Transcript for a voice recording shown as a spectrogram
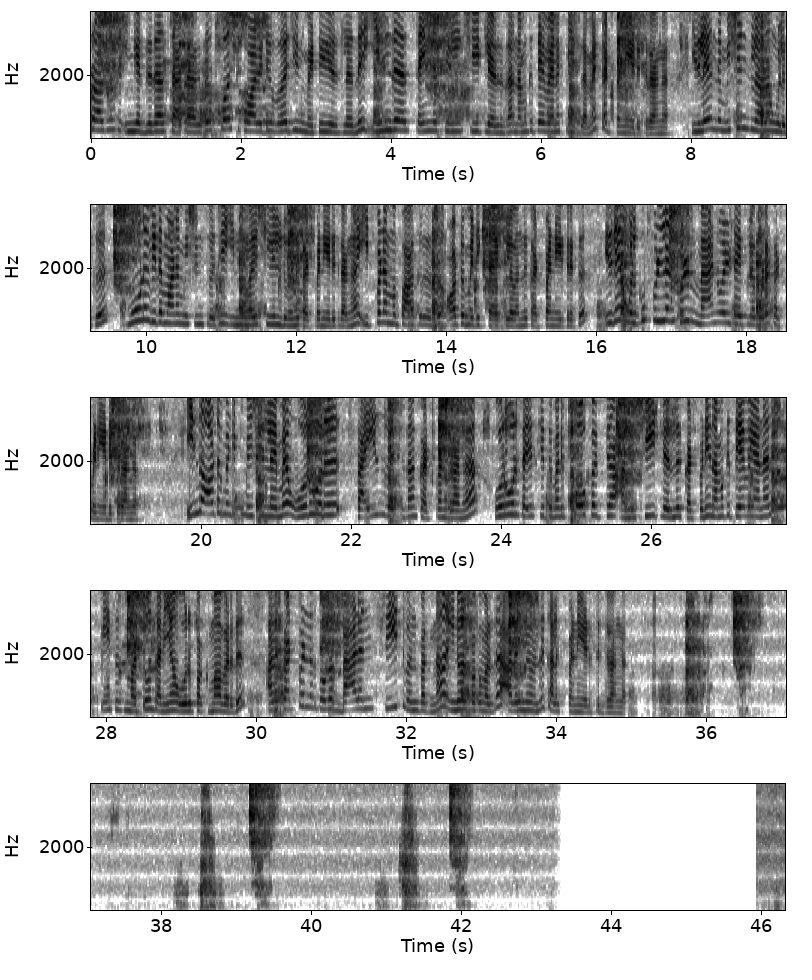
ப்ராசஸ் இங்கேருந்து தான் ஸ்டார்ட் ஆகுது. ஃபர்ஸ்ட் குவாலிட்டி வெர்ஜின் மெட்டீரியல்ஸ்லேருந்து இந்த ஸ்டெயின்லெஸ் ஸ்டீல் ஷீட்லேருந்து தான் நமக்கு தேவையான பீஸ் எல்லாமே கட் பண்ணி எடுக்கிறாங்க. இதில் இந்த மிஷின்ஸில் வந்து உங்களுக்கு மூணு விதமான மிஷின்ஸ் வச்சு இந்த மாதிரி ஷீல்டு வந்து கட் பண்ணி எடுக்கிறாங்க. இப்போ நம்ம பார்க்குறது வந்து ஆட்டோமேட்டிக் டைப்பில் வந்து கட் பண்ணிகிட்ருக்கு இதிலே உங்களுக்கு ஃபுல் அண்ட் ஃபுல் மேனுவல் டைப்பில் கூட கட் பண்ணி எடுக்கிறாங்க. இந்த ஆட்டோமேட்டிக் மிஷின்லையுமே ஒரு ஒரு சைஸ் வச்சு தான் கட் பண்ணுறாங்க ஒரு ஒரு சைஸ்க்கு ஏற்ற மாதிரி பர்ஃபெக்டாக அந்த ஷீட்லேருந்து கட் பண்ணி நமக்கு தேவையான பீசஸ் மட்டும் தனியாக ஒரு பக்கமாக வருது. அதை கட் பண்ணது போக பேலன்ஸ் ஷீட் வந்து பார்த்திங்கன்னா இன்னொரு பக்கம் வருது. அதையுமே வந்து கலெக்ட் பண்ணி எடுத்துடுறாங்க.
